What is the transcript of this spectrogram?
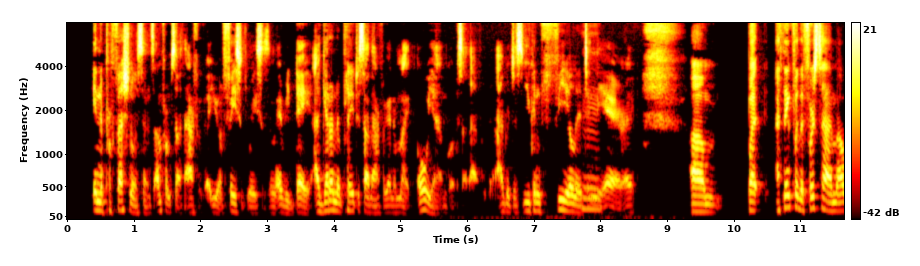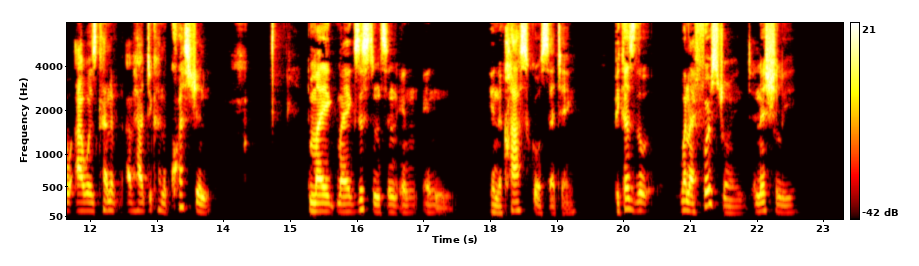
in a professional sense. I'm from South Africa. You are faced with racism every day. I get on a plane to South Africa and I'm like, oh yeah, I'm going to South Africa. I could just, you can feel it in the air, right? Um, but I think for the first time, I, I was kind of, I've had to kind of question my my existence in in in in a classical setting because the when I first joined initially,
